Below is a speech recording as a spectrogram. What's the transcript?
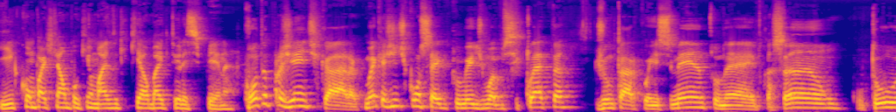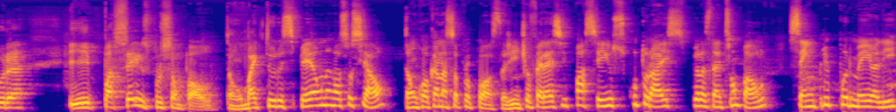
e compartilhar um pouquinho mais do que é o Bike Tour SP, né? Conta pra gente, cara, como é que a gente consegue, por meio de uma bicicleta, juntar conhecimento, né, educação, cultura e passeios por São Paulo? Então, o Bike Tour SP é um negócio social. Então, qual é a nossa proposta? A gente oferece passeios culturais pela cidade de São Paulo, sempre por meio ali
